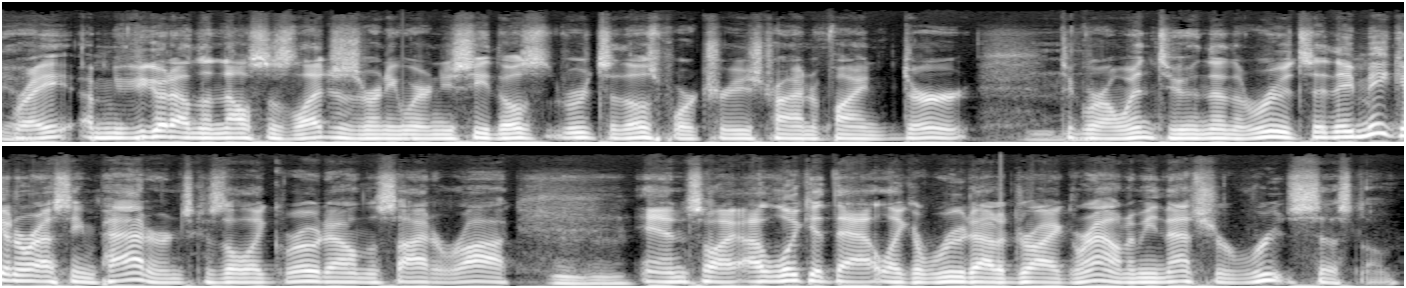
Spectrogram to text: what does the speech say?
Yeah. right? I mean, if you go down the Nelson's Ledges or anywhere and you see those roots of those poor trees trying to find dirt to mm-hmm. grow into, and then the roots, they make interesting patterns because they'll like grow down the side of rock. Mm-hmm. And so I, I look at that like a root out of dry ground. I mean, that's your root system.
